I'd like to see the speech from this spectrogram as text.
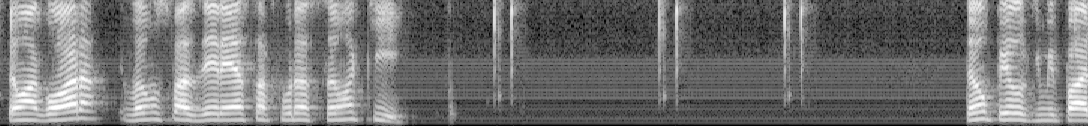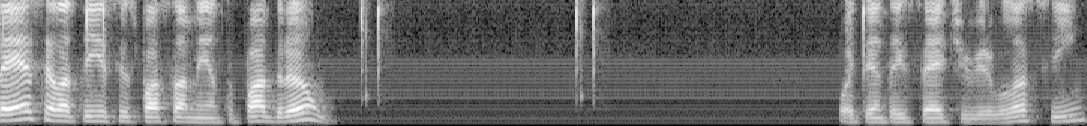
Então agora vamos fazer esta furação aqui. Então, pelo que me parece, ela tem esse espaçamento padrão 87,5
